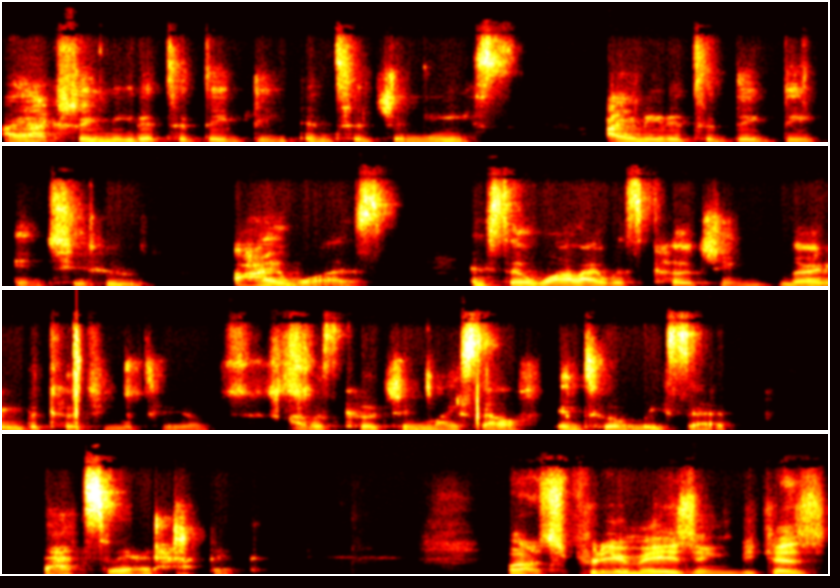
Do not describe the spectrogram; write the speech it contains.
I actually needed to dig deep into Janice. I needed to dig deep into who I was and so while I was coaching, learning the coaching material, I was coaching myself into a reset. That's where it happened. Well, it's pretty amazing because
